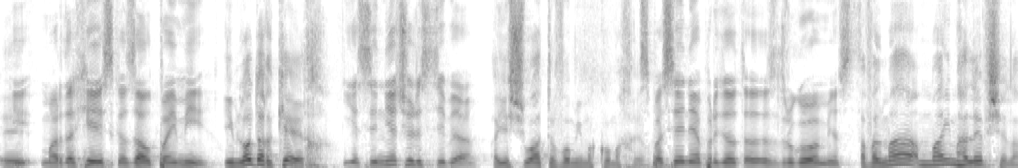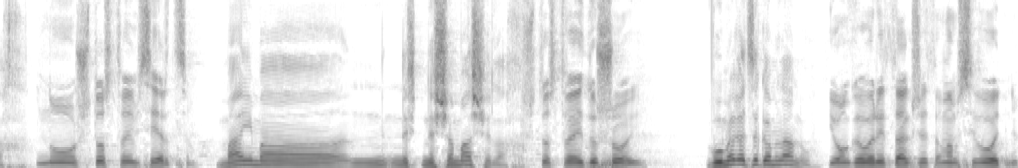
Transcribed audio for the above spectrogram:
אה, И Мардахей сказал, пойми, אם לא דרכך, если не через тебя, הישועה תבוא ממקום אחר. спасение придет э, с другого места. אבל מה, מה עם הלב שלך? Но что с твоим сердцем? מה עם הנשמה שלך? Что с твоей душой? והוא אומר את זה גם לנו. И он говорит также это нам сегодня.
